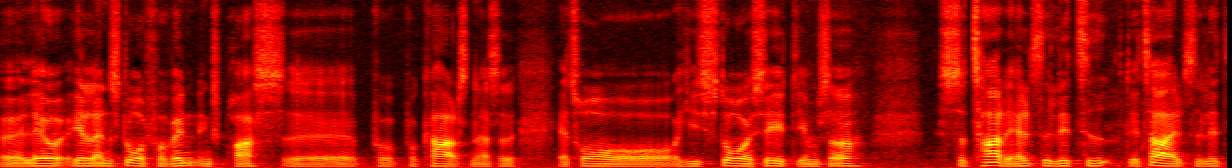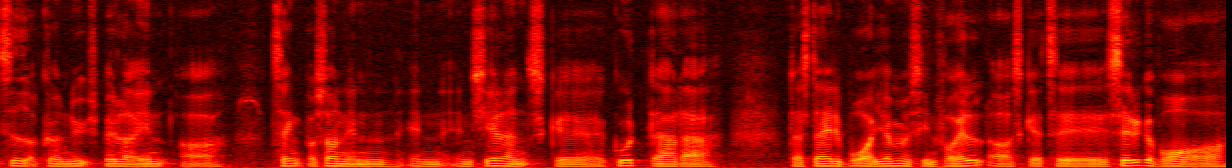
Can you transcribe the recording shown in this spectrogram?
øh, lave et eller andet stort forventningspres øh, på, på Carlsen. Altså, jeg tror historisk set, jamen så, så tager det altid lidt tid. Det tager altid lidt tid at køre en ny spiller ind, og tænke på sådan en, en, en sjællandsk øh, gut, der, der, der stadig bor hjemme med sine forældre og skal til Silkeborg og,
